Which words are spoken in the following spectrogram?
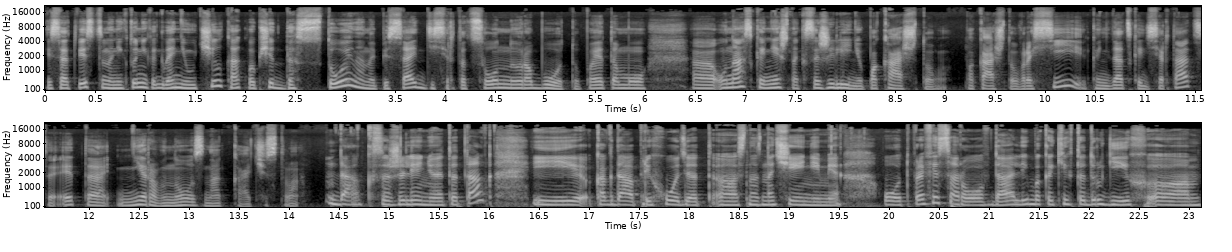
И, соответственно, никто никогда не учил, как вообще достойно написать диссертационную работу. Поэтому Э, у нас, конечно, к сожалению, пока что, пока что в России кандидатская диссертация – это не равно знак качества. Да, к сожалению, это так. И когда приходят э, с назначениями от профессоров, да, либо каких-то других э,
